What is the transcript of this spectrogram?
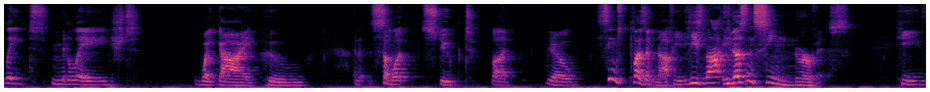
late middle aged white guy who somewhat stooped, but you know seems pleasant enough. He, he's not. He doesn't seem nervous. He's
